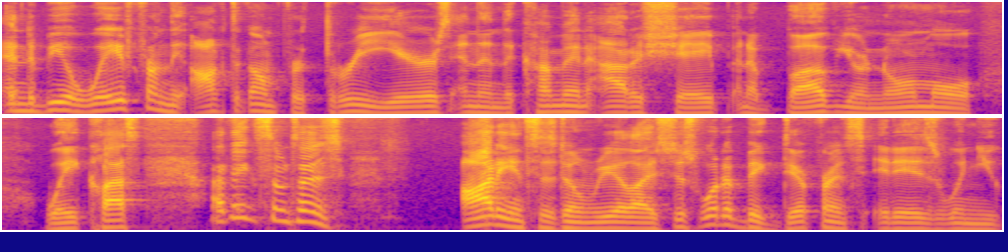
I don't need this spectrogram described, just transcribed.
and to be away from the octagon for three years, and then to come in out of shape and above your normal weight class. I think sometimes audiences don't realize just what a big difference it is when you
